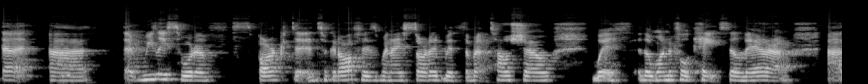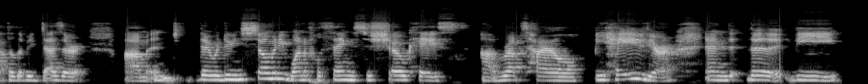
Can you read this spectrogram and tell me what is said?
that uh, that really sort of sparked it and took it off is when I started with the reptile show with the wonderful Kate Silvera at the Living Desert. Um, and they were doing so many wonderful things to showcase uh, reptile behavior and the, the,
